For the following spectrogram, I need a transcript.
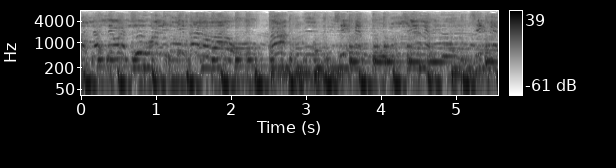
watasiwaju walisikana wao shime shime shime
